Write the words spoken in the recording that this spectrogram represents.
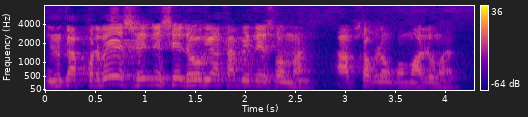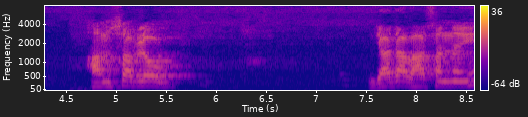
इनका प्रवेश भी निषेध हो गया था विदेशों में। आप सब लोगों को मालूम है। हम सब लोग ज़्यादा भाषण नहीं।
